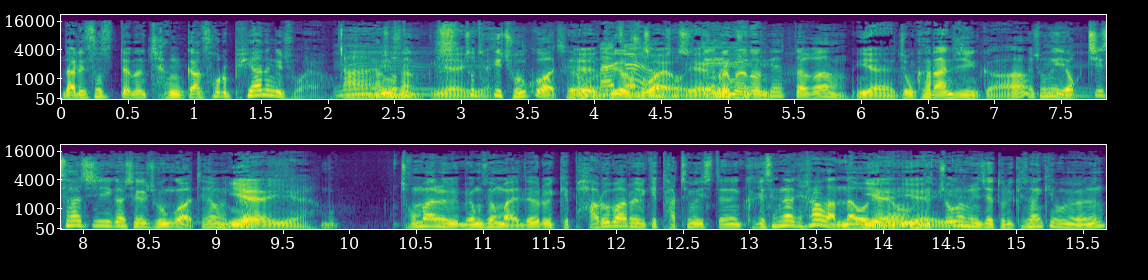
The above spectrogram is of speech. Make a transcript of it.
날이 섰을 때는 잠깐 서로 피하는 게 좋아요. 아, 항상. 저도, 예, 저도 예. 그게 좋을 것 같아요. 예, 그게. 좋아요. 예, 때는 그러면은 좀 피했다가 예, 좀 가라앉으니까. 저는 역지사지가 제일 좋은 것 같아요. 예, 그러니까 예. 정말 명성 말대로 이렇게 바로 바로 이렇게 다툼이 있을 때는 그게 생각이 하나도 안 나거든요. 예, 예, 근데 조금 예. 이제 돌이켜 생각해 보면은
